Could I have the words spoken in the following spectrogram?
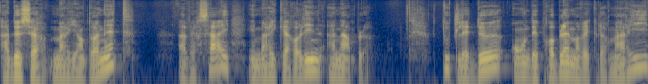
a deux sœurs, Marie-Antoinette à Versailles et Marie-Caroline à Naples toutes les deux ont des problèmes avec leur mari.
